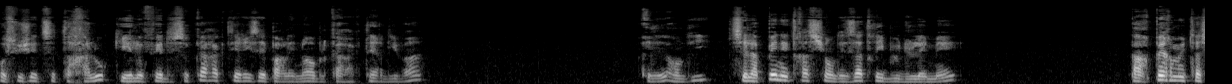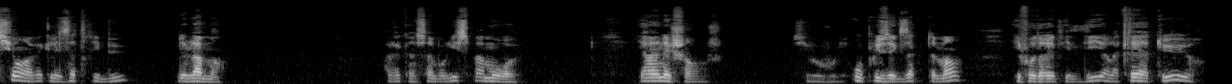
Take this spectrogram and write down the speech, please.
au sujet de ce tachalouk, qui est le fait de se caractériser par les nobles caractères divins, on dit, c'est la pénétration des attributs de l'aimé par permutation avec les attributs de l'amant, avec un symbolisme amoureux. Il y a un échange, si vous voulez. Ou plus exactement, il faudrait-il dire, la créature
